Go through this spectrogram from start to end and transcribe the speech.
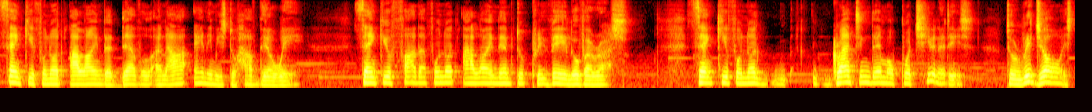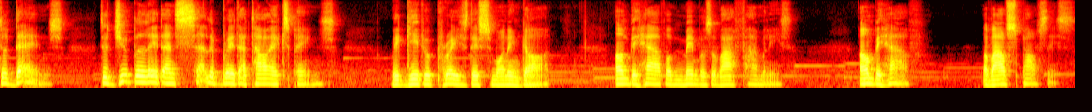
Thank you for not allowing the devil and our enemies to have their way. Thank you, Father, for not allowing them to prevail over us. Thank you for not granting them opportunities to rejoice, to dance, to jubilate and celebrate at our expense. We give you praise this morning, God, on behalf of members of our families, on behalf of our spouses,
